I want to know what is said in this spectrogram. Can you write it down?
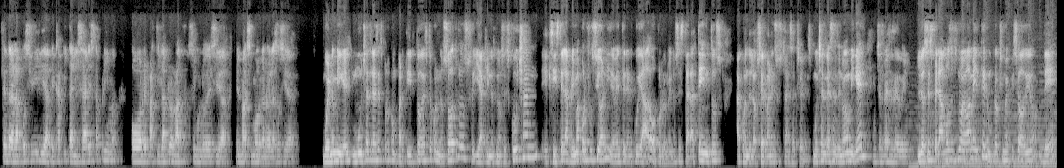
tendrán la posibilidad de capitalizar esta prima o repartir la prorata, según lo decida el máximo órgano de la sociedad. Bueno, Miguel, muchas gracias por compartir todo esto con nosotros y a quienes nos escuchan. Existe la prima por fusión y deben tener cuidado o por lo menos estar atentos a cuando la observan en sus transacciones. Muchas gracias de nuevo, Miguel. Muchas gracias, Edwin. Los esperamos nuevamente en un próximo episodio de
